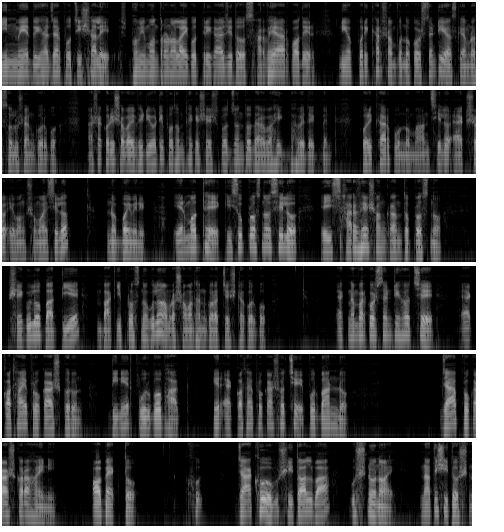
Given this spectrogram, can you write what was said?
তিন মে দুই হাজার পঁচিশ সালে ভূমি মন্ত্রণালয় কর্তৃক আয়োজিত সার্ভেয়ার পদের নিয়োগ পরীক্ষার সম্পূর্ণ কোশ্চেনটি আজকে আমরা সলিউশন করব। আশা করি সবাই ভিডিওটি প্রথম থেকে শেষ পর্যন্ত ধারাবাহিকভাবে দেখবেন। পরীক্ষার পূর্ণ মান ছিল একশো এবং সময় ছিল নব্বই মিনিট। এর মধ্যে কিছু প্রশ্ন ছিল এই সার্ভে সংক্রান্ত প্রশ্ন। সেগুলো বাদ দিয়ে বাকি প্রশ্নগুলো আমরা সমাধান করার চেষ্টা করব। এক নম্বর কোশ্চেনটি হচ্ছে, এক কথায় প্রকাশ করুন। দিনের পূর্বভাগ এর এক কথায় প্রকাশ হচ্ছে পূর্বাহ্ন, যা প্রকাশ করা হয়নি, অব্যক্ত। যা খুব শীতল বা উষ্ণ নয়, নাতিশীতোষ্ণ।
